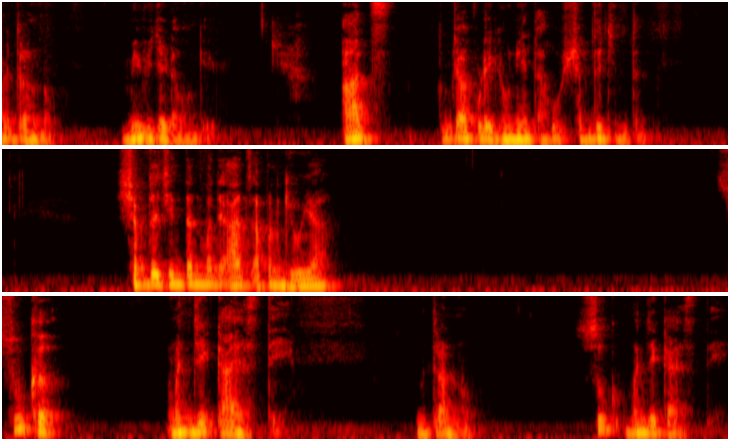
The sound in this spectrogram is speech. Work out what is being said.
मित्रांनो मी विजय डावंगे. आज तुमच्यापुढे घेऊन येत आहो शब्दचिंतन. शब्दचिंतनमध्ये आज आपण घेऊया सुख म्हणजे काय असते? मित्रांनो सुख म्हणजे काय असते?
